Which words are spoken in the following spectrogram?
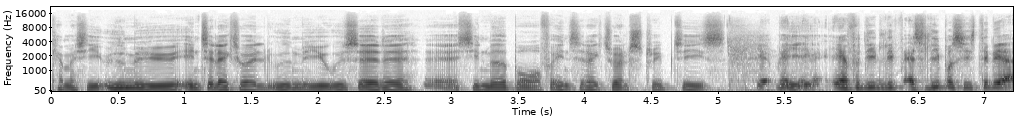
kan man sige, ydmyge, intellektuelt ydmyge, udsætte øh, sine medborgere for intellektuel striptease. Ja, men, ja fordi lige, altså lige præcis det der,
